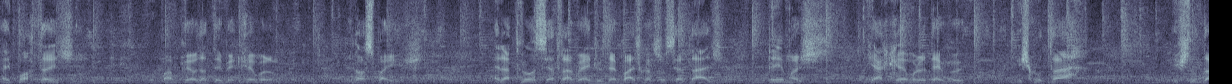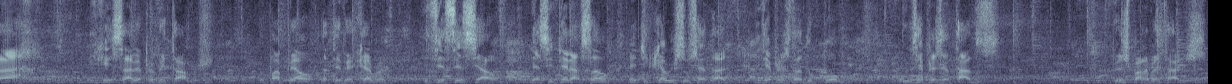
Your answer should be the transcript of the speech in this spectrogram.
É importante o papel da TV Câmara em nosso país. Ela trouxe, através dos debates com a sociedade, temas que a Câmara deve escutar, estudar e, quem sabe, aproveitá-los. O papel da TV Câmara é essencial dessa interação entre Câmara e sociedade, entre representando o povo e os representados pelos parlamentares.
